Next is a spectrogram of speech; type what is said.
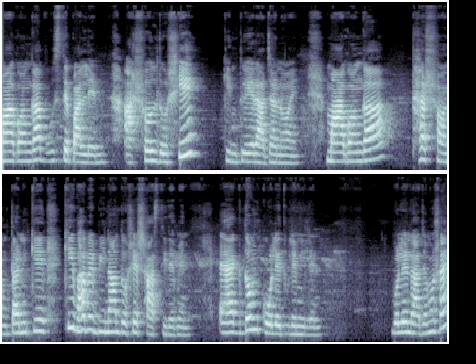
মা গঙ্গা বুঝতে পারলেন, আসল দোষী কিন্তু এ রাজা নয়। মা গঙ্গা তার সন্তানকে কীভাবে বিনা দোষে শাস্তি দেবেন, একদম কোলে তুলে নিলেন। বললেন, রাজামশাই,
